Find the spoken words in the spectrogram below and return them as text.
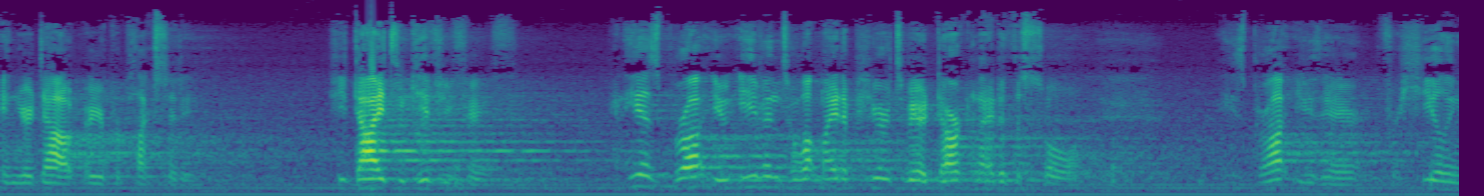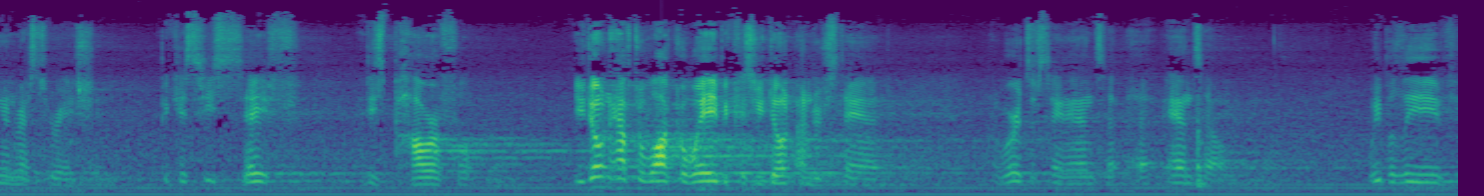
in your doubt or your perplexity. He died to give you faith. And He has brought you even to what might appear to be a dark night of the soul. Brought you there for healing and restoration because He's safe and He's powerful. You don't have to walk away because you don't understand the words of St. Uh, Anselm, we believe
